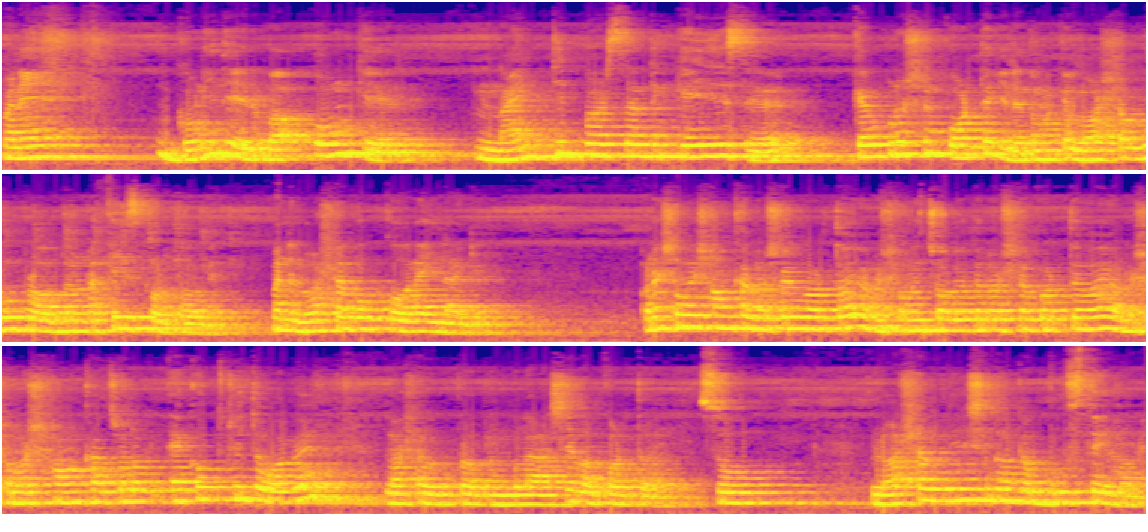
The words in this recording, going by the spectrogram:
মানে গণিতের বা অঙ্কের নাইনটি পার্সেন্ট কেজেসের ক্যালকুলেশন করতে গেলে তোমাকে লসাগু প্রবলেমটা ফেস করতে হবে। মানে লসাগু করাই লাগে। অনেক সময় সংখ্যা লসাগু করতে হয়, অনেক সময় চলকে লসাগু করতে হয়, অনেক সময় সংখ্যা চলক একত্রিত ভাবে লসাগু প্রবলেমগুলো আসে বা করতে হয়। সো লসাগু জিনিসটা তোমাকে বুঝতেই হবে।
